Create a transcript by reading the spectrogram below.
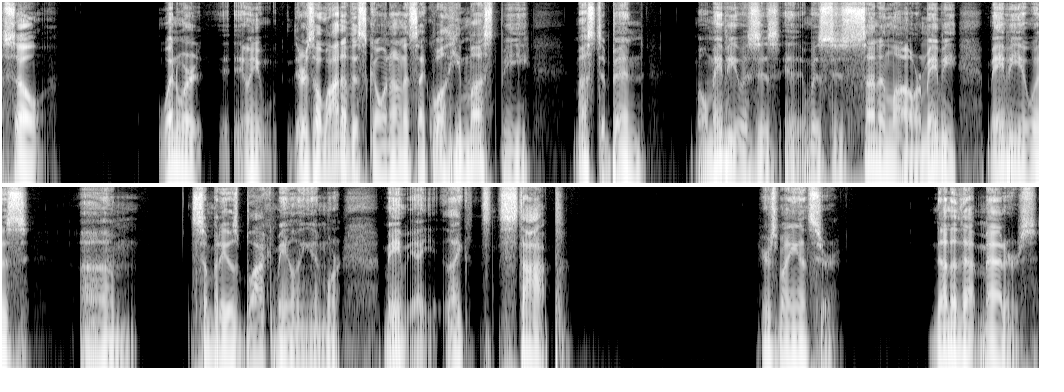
So when we're when you, there's a lot of this going on, it's like, well, he must be must have been well, maybe it was his it was his son-in-law or maybe maybe it was um somebody was blackmailing him or maybe like stop. Here's my answer. None of that matters.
